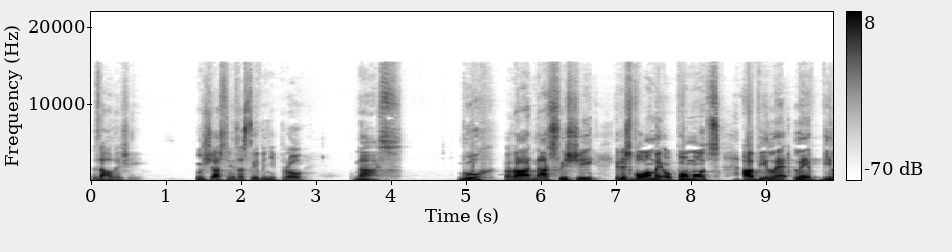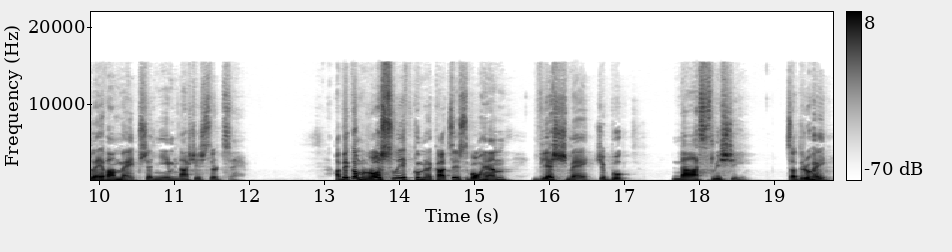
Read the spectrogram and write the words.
záleží. Úžasné zaslíbení pro nás. Bůh rád nás slyší, když voláme o pomoc a vyle, le, vyléváme před ním naše srdce. Abychom rostli v komunikaci s Bohem, věřme, že Bůh nás slyší. Za druhé,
